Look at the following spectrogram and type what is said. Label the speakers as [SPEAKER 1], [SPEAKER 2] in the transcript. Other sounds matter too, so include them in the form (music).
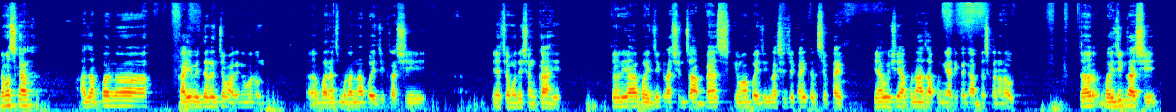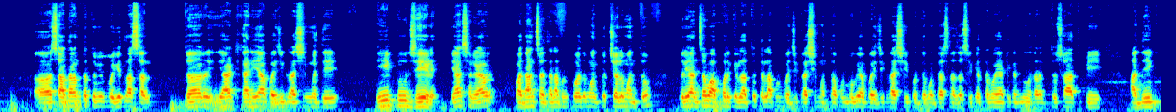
[SPEAKER 1] नमस्कार. आज आपण काही विद्यार्थ्यांच्या मागणीवरून बऱ्याच मुलांना बैजिक राशी याच्यामध्ये शंका आहे. तर या बैजिक राशींचा अभ्यास किंवा बैजिक राशीचे काही कन्सेप्ट आहेत याविषयी आपण आज आपण या ठिकाणी अभ्यास करणार आहोत. तर बैजिक राशी साधारणतः तुम्ही बघितलं असाल तर या ठिकाणी या बैजिक राशींमध्ये ए टू झेड या सगळ्या पदांचा त्याला आपण पद म्हणतो चल म्हणतो तर यांचा वापर केला जातो त्याला आपण बैजिक राशी म्हणतो. आपण बघूया बैजिक राशी कोणत्या कोणत्या असणार. जसं की आता बघा या ठिकाणी मी उदाहरण देतो. सात पी अधिक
